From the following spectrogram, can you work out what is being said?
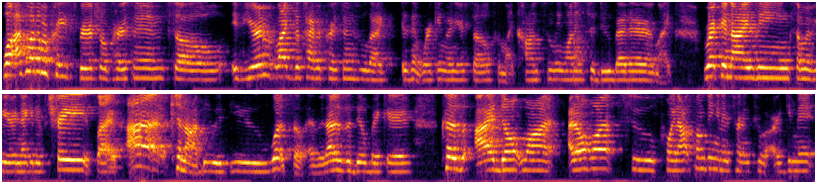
Well, I feel like I'm a pretty spiritual person. So if you're like the type of person who like isn't working on yourself and like constantly wanting to do better and like recognizing some of your negative traits, like I cannot be with you whatsoever. That is a deal breaker because I don't want I don't want to point out something and it turn into an argument.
